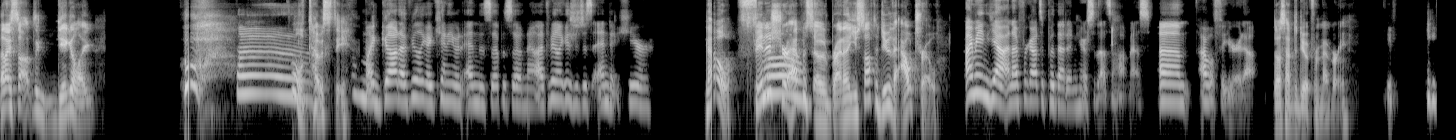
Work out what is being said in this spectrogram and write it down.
Then I stopped giggling. Whew, a little Uh, toasty. oh my god, I feel like I can't even end this episode now. I feel like I should just end it here. No, finish your episode, Brenna. You still have to do the outro. I mean, yeah, and I forgot to put that in here, so that's a hot mess. Um, I will figure it out. You also have to do it from memory.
